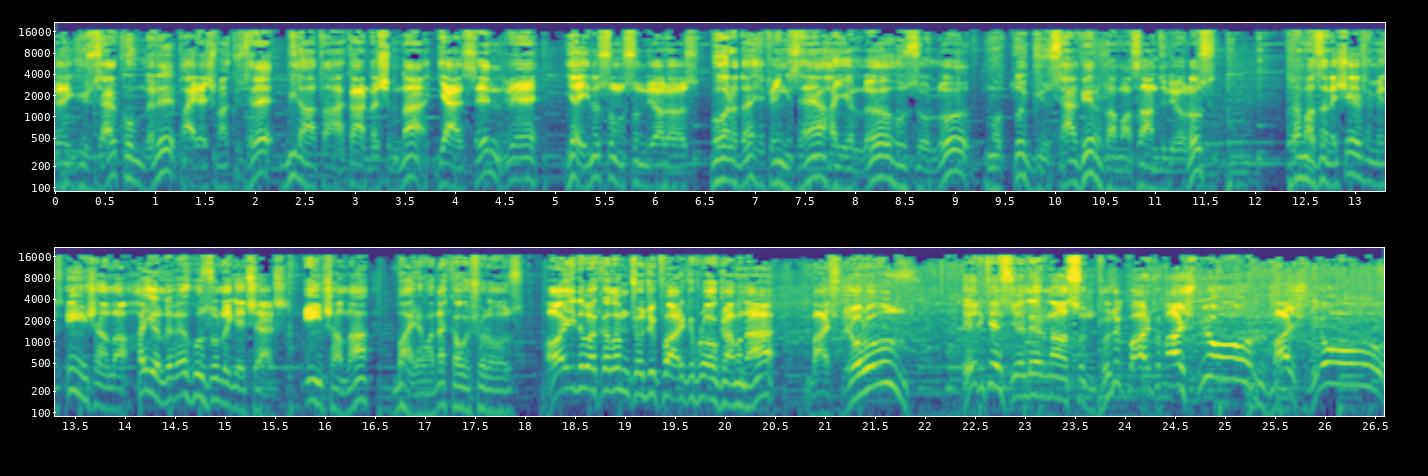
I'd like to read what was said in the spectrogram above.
ve güzel konuları paylaşmak üzere Bilata kardeşimle gelsin ve yayını sunsun diyoruz. Bu arada hepinize hayırlı, huzurlu, mutlu, güzel bir Ramazan diliyoruz. Ramazan-ı Şerifimiz inşallah hayırlı ve huzurlu geçer. İnşallah bayrama da kavuşuruz. Haydi bakalım Çocuk Parkı programına başlıyoruz. Herkes yerlerini alsın. Çocuk Parkı başlıyor, başlıyor.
